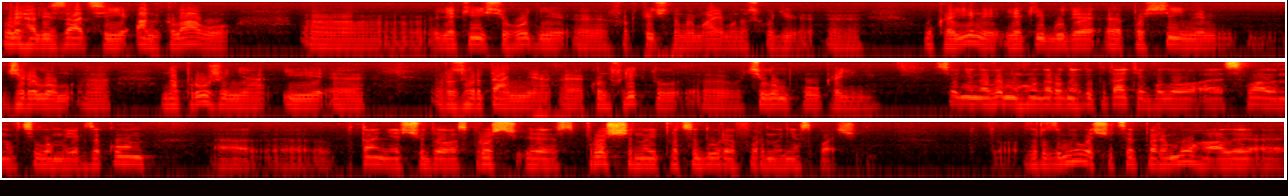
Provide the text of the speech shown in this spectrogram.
легалізації анклаву, е, який сьогодні е, фактично ми маємо на сході е, України, який буде е, постійним джерелом е, напруження і е, розгортання е, конфлікту е, в цілому по Україні. Сьогодні на вимогу народних депутатів було схвалено в цілому як закон питання щодо спрощ- спрощеної процедури оформлення спадщини. Тобто зрозуміло, що це перемога, але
